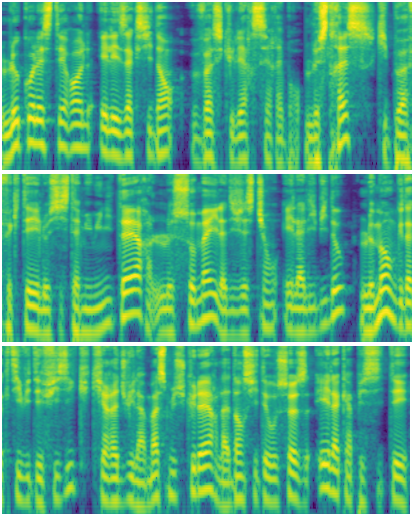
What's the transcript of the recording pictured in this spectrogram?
le cholestérol et les accidents vasculaires cérébraux. Le stress, qui peut affecter le système immunitaire, le sommeil, la digestion et la libido. Le manque d'activité physique, qui réduit la masse musculaire, la densité osseuse et la capacité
